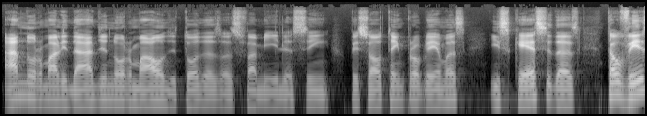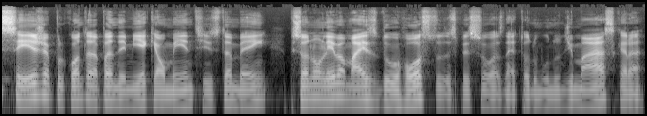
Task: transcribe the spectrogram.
anormalidade normal de todas as famílias, sim. O pessoal tem problemas, esquece das. Talvez seja por conta da pandemia que aumente isso também. A pessoa não lembra mais do rosto das pessoas, né? Todo mundo de máscara.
